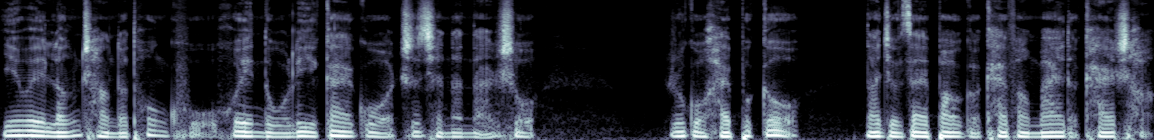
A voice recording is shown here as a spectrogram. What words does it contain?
因为冷场的痛苦会努力盖过之前的难受。如果还不够，那就再报个开放麦的开场。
